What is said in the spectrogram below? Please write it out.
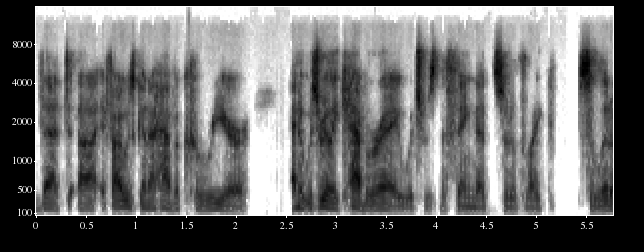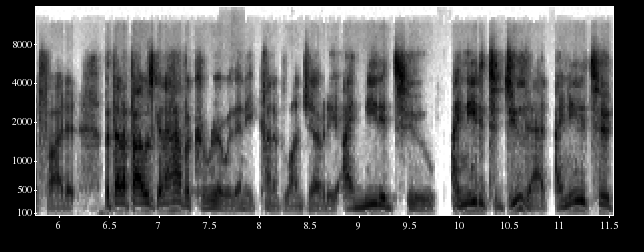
that uh, if I was going to have a career, and it was really cabaret, which was the thing that sort of like solidified it but that if i was going to have a career with any kind of longevity i needed to i needed to do that i needed to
